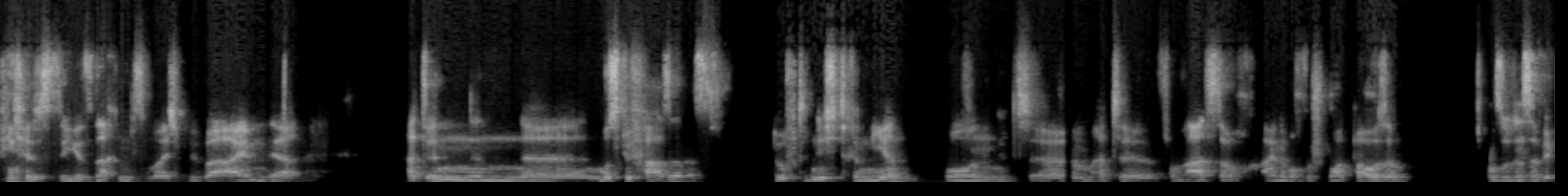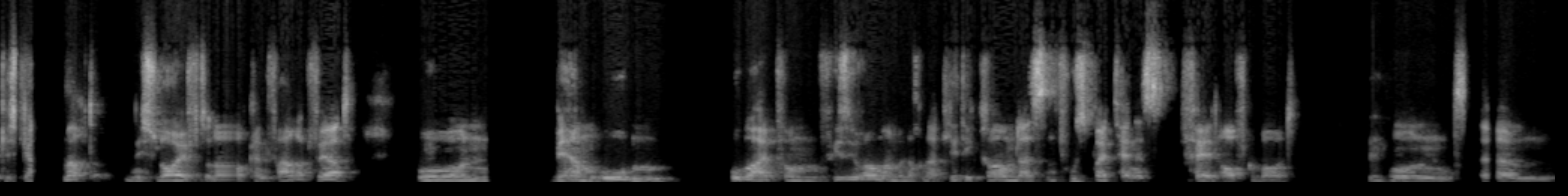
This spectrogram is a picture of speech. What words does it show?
Viele lustige Sachen, zum Beispiel bei einem, der hatte einen äh, Muskelfaserriss, durfte nicht trainieren und ähm, hatte vom Arzt auch eine Woche Sportpause, sodass er wirklich gar macht, nicht läuft und auch kein Fahrrad fährt. Und wir haben oben, oberhalb vom Physioraum, haben wir noch einen Athletikraum, da ist ein Fußball-Tennisfeld aufgebaut. Mhm. Und ähm,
